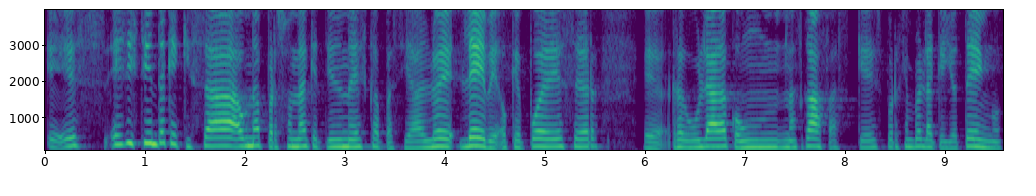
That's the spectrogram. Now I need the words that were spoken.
es, es distinta que quizá a una persona que tiene una discapacidad leve o que puede ser eh, regulada con unas gafas, que es, por ejemplo, la que yo tengo.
